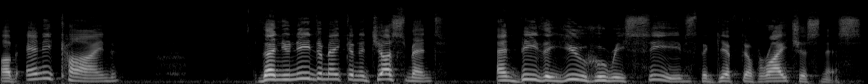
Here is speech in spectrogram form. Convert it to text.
of any kind, then you need to make an adjustment and be the you who receives the gift of righteousness.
